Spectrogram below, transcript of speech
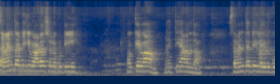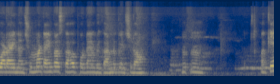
செவன் தேர்ட்டிக்கு வாடா செல்லக்குட்டி ஓகேவா நித்தியா வந்தா செவன் தேர்ட்டி லைவுக்கு வாடா. நான் சும்மா டைம் பாஸ்க்காக போட்டேன். இப்படி கரண்ட் போயிடுச்சுடா. ம் ஓகே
